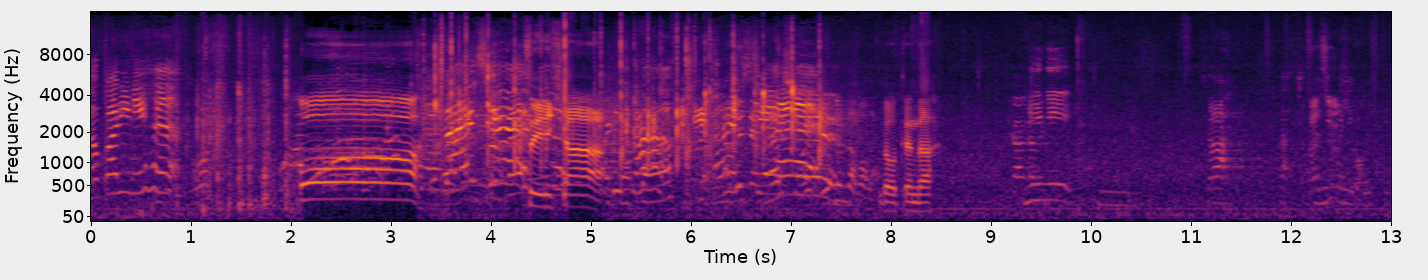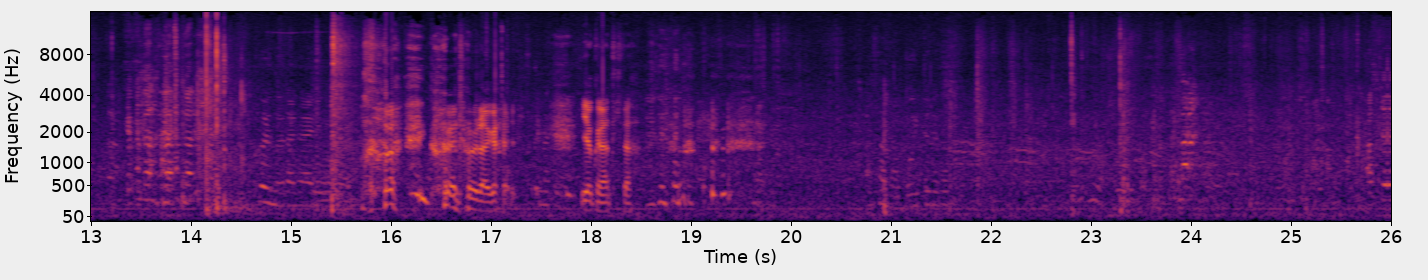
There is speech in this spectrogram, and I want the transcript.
残り2分おおついに来た同点だ。声の裏返りも。声の裏返り良くなってきた朝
